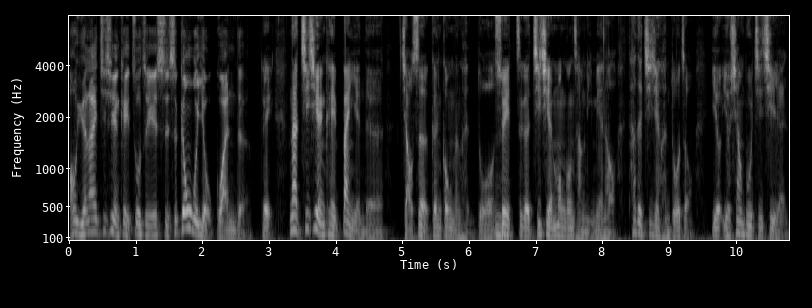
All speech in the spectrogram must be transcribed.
哦，原来机器人可以做这些事，是跟我有关的。对，那机器人可以扮演的角色跟功能很多，所以这个机器人梦工厂里面哦，它的机器人很多种，有有相扑机器人，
